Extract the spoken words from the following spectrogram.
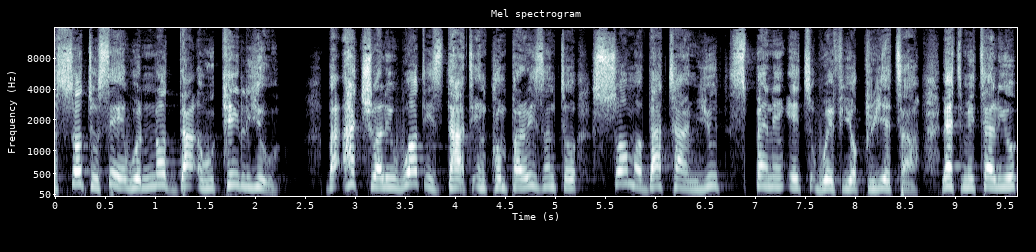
so to say, will not die, will kill you. But actually, what is that in comparison to some of that time you spending it with your creator? Let me tell you,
